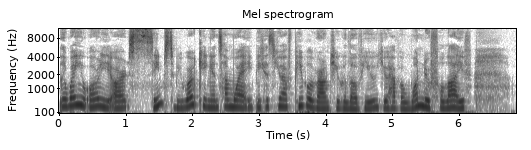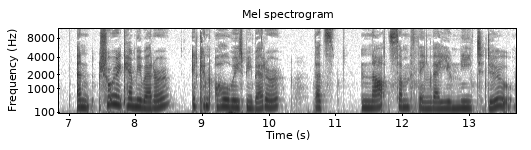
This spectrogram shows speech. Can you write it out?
the way you already are seems to be working in some way because you have people around you who love you, you have a wonderful life, and sure, it can be better, it can always be better. That's not something that you need to do.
